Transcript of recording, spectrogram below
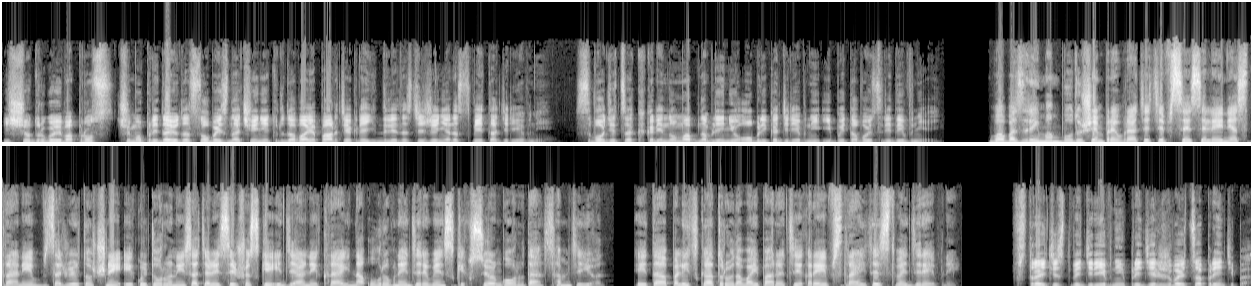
Еще другой вопрос, чему придает особое значение трудовая партия Крей для достижения расцвета деревни, сводится к коренному обновлению облика деревни и бытовой среды в ней. В обозримом будущем превратите все селения страны в зажиточный и культурный социалистический идеальный край на уровне деревенских сел города Самдион. Это политика трудовой партии Крей в строительстве деревни. В строительстве деревни придерживаются принципа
